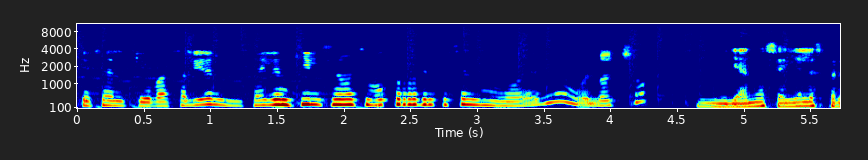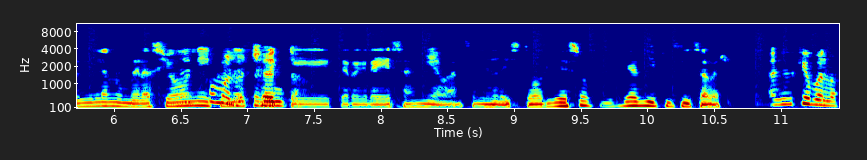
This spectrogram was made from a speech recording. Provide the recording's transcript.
que es el que va a salir el Silent Hill, si no me equivoco, Rodrigo, es el 9 o el 8 ya no sé, ya les perdí la numeración y con eso que, regresan y avanzan en la historia, eso ya es difícil saber. Así es que bueno,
